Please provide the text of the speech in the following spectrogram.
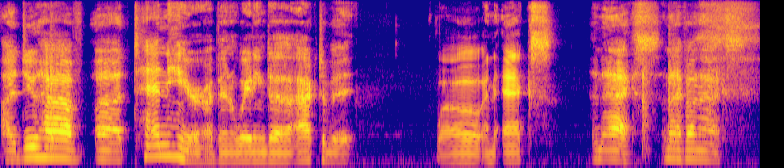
I do have a ten here. I've been waiting to activate Whoa, an X. an X, an iPhone X.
